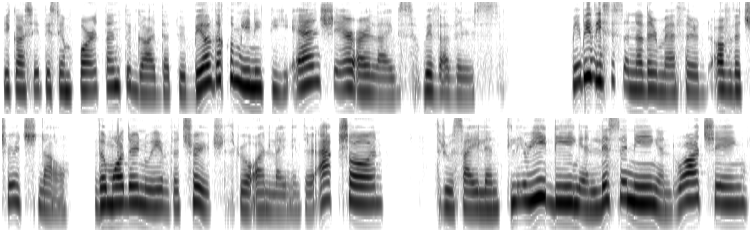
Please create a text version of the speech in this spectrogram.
because it is important to God that we build a community and share our lives with others. Maybe this is another method of the church now, the modern way of the church through online interaction, through silent reading and listening and watching,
